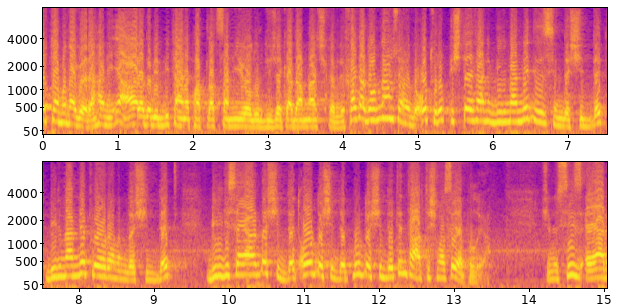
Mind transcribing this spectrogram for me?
ortamına göre hani ya arada bir bir tane patlatsan iyi olur diyecek adamlar çıkabilir. Fakat ondan sonra da oturup işte efendim bilmem ne dizisinde şiddet, bilmem ne programında şiddet, bilgisayarda şiddet, orada şiddet, burada şiddetin tartışması yapılıyor. Şimdi siz eğer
